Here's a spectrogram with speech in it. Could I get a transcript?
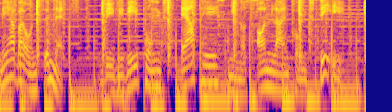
Mehr bei uns im Netz www.rp-online.de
